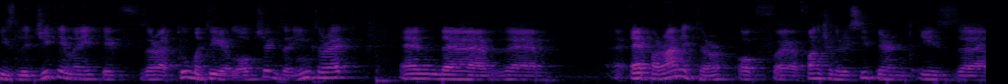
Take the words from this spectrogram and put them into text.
is legitimate if there are two material objects that interact and uh, the a parameter of uh, function recipient is uh,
